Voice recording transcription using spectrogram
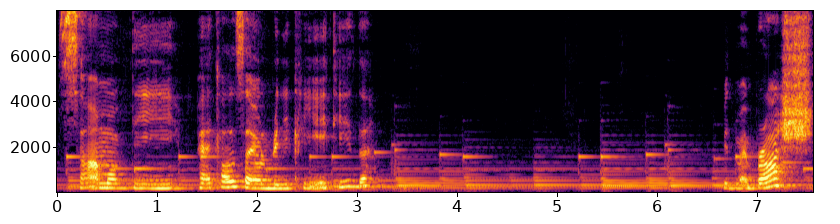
some of the petals I already created my brush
